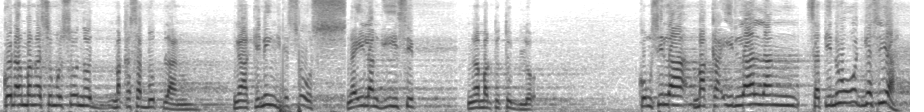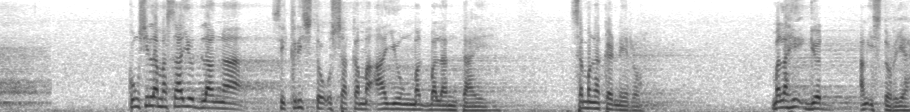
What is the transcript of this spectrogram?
kung ang mga sumusunod makasabot lang nga kining Jesus nga ilang giisip nga magtutudlo. Kung sila makailalang sa tinuod nga siya kung sila masayod lang nga si Kristo usa ka maayong magbalantay sa mga karnero malahi gyud ang istorya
